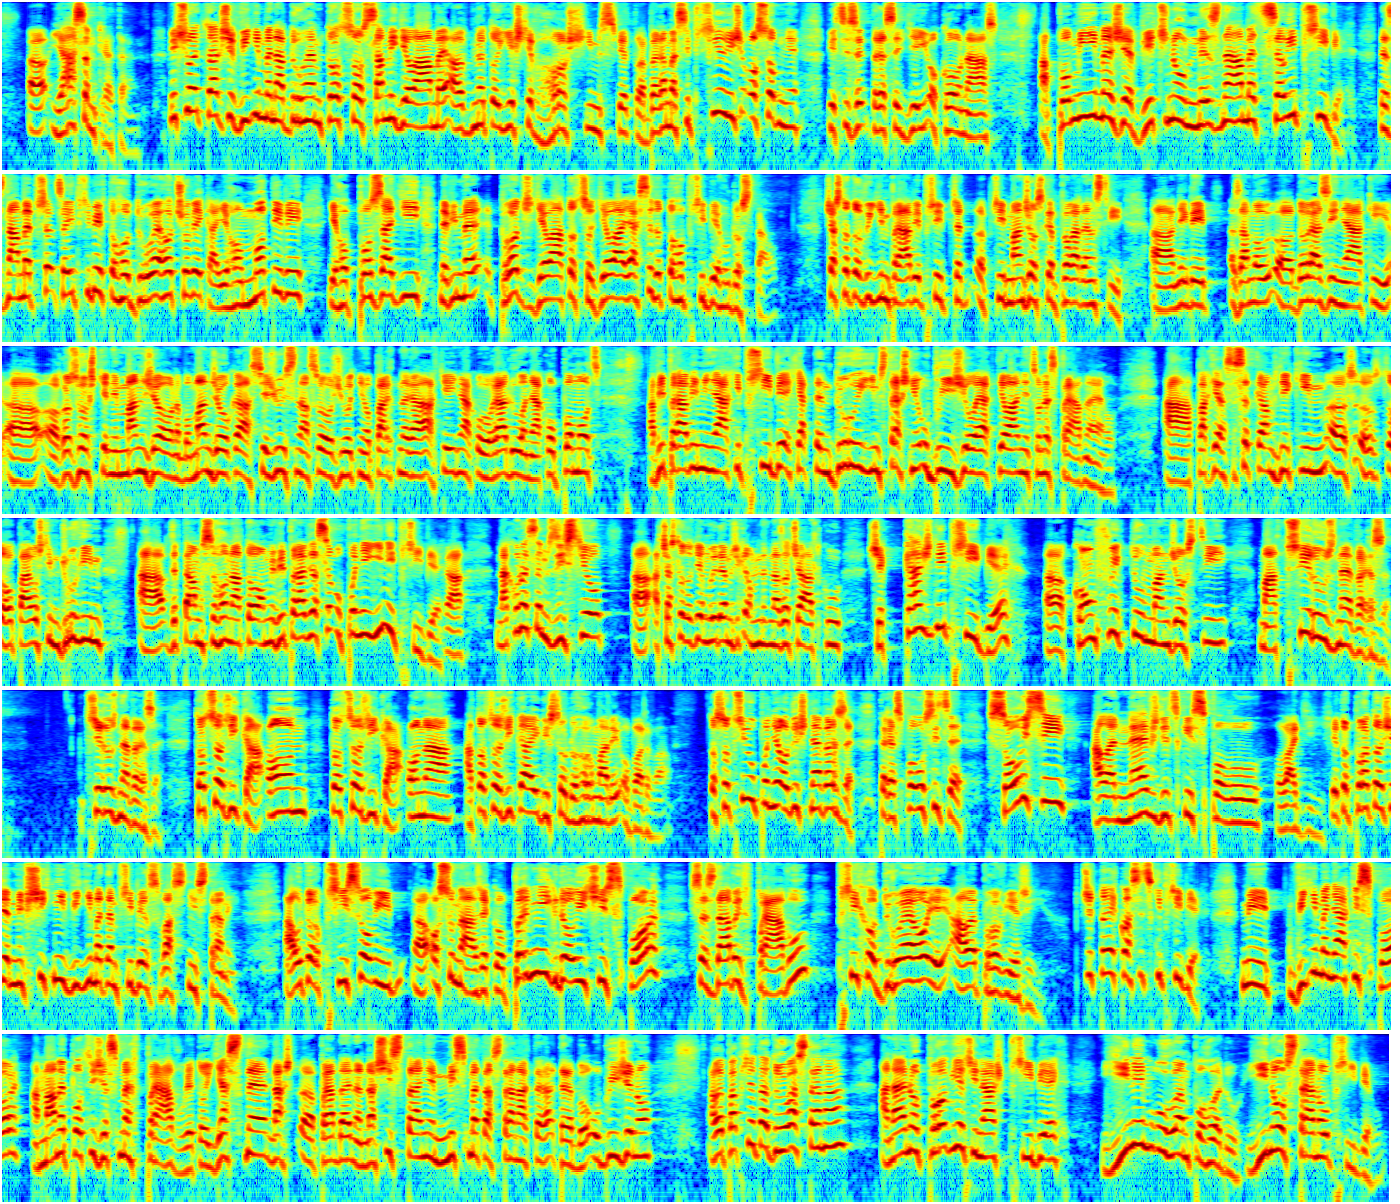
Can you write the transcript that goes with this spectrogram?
já jsem kreten. Většinou je to tak, že vidíme na druhém to, co sami děláme, ale vidíme to ještě v horším světle. Bereme si příliš osobně věci, které se dějí okolo nás a pomíme, že většinou neznáme celý příběh. Neznáme celý příběh toho druhého člověka, jeho motivy, jeho pozadí, nevíme, proč dělá to, co dělá, jak se do toho příběhu dostal. Často to vidím právě při, před, při manželském poradenství. A někdy za mnou dorazí nějaký rozhoštěný manžel nebo manželka a stěžují se na svého životního partnera a chtějí nějakou radu a nějakou pomoc a vypráví mi nějaký příběh, jak ten druhý jim strašně ublížil, jak dělá něco nesprávného. A pak já se setkám s někým eh, z toho páru s tím druhým a zeptám se ho na to a on mi vypráví zase úplně jiný příběh. A nakonec jsem zjistil, a, často to těm lidem říkám na začátku, že každý příběh eh, konfliktu v manželství má tři různé verze. Tři různé verze. To, co říká on, to, co říká ona a to, co říká, když jsou dohromady oba dva. To jsou tři úplně odlišné verze, které spolu sice souvisí, ale ne vždycky spolu ladí. Je to proto, že my všichni vidíme ten příběh z vlastní strany. Autor přísloví 18 řekl, první, kdo líčí spor, se zdá být v právu, příchod druhého jej ale prověří. Protože to je klasický příběh. My vidíme nějaký spor a máme pocit, že jsme v právu. Je to jasné, naš, pravda je na naší straně, my jsme ta strana, která, která bylo ublíženo, ale pak přijde ta druhá strana a najednou prověří náš příběh jiným úhlem pohledu, jinou stranou příběhu.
